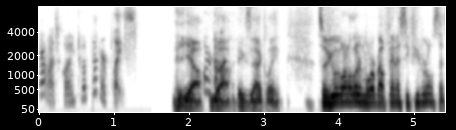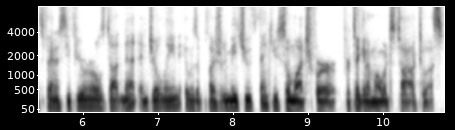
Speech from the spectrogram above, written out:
grandma's going to a better place yeah yeah exactly. So if you want to learn more about fantasy funerals that's fantasyfunerals.net and jolene it was a pleasure to meet you. Thank you so much for for taking a moment to talk to us.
